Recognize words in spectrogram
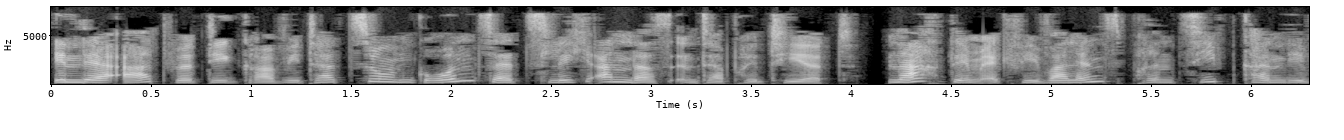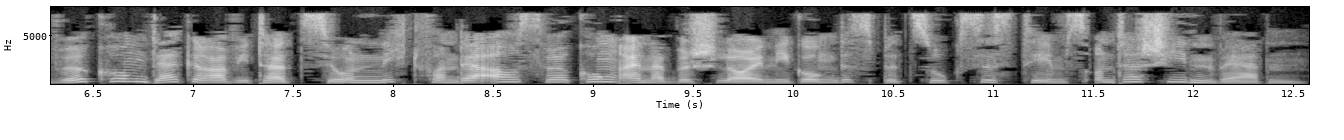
In der Art wird die Gravitation grundsätzlich anders interpretiert. Nach dem Äquivalenzprinzip kann die Wirkung der Gravitation nicht von der Auswirkung einer Beschleunigung des Bezugssystems unterschieden werden.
